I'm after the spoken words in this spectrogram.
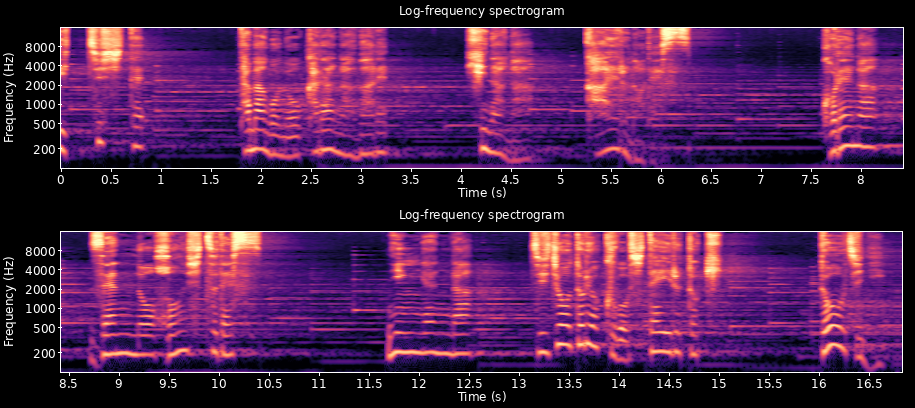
一致して卵の殻が割れヒナが帰るのです。これが禅の本質です。人間が自助努力をしている時同時に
